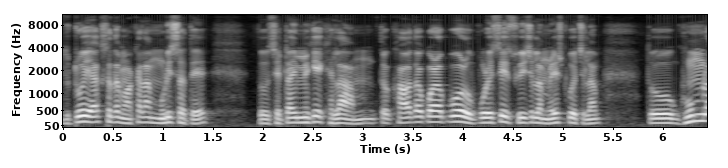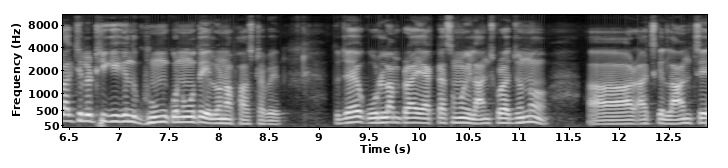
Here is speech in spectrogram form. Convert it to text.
দুটোই একসাথে মাখালাম মুড়ির সাথে। তো সেটাই মেখে খেলাম। তো খাওয়া দাওয়া করার পর উপরে এসে শুয়েছিলাম রেস্ট করছিলাম। তো ঘুম লাগছিল ঠিকই কিন্তু ঘুম কোনো মতো এলো না ফার্স্ট হাফে তো যাই হোক, উঠলাম প্রায় একটা সময় লাঞ্চ করার জন্য। আর আজকে লাঞ্চে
